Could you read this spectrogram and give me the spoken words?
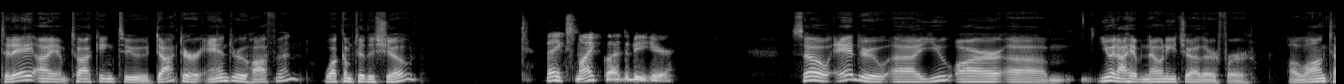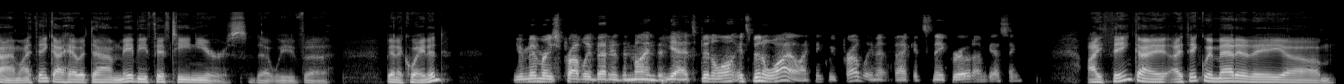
Today I am talking to Dr. Andrew Hoffman. Welcome to the show. Thanks, Mike. Glad to be here. So, Andrew, uh, you are um, you and I have known each other for a long time. I think I have it down maybe 15 years that we've uh, been acquainted. Your memory's probably better than mine, but yeah, it's been a long it's been a while. I think we probably met back at Snake Road, I'm guessing. I think I I think we met at a um,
